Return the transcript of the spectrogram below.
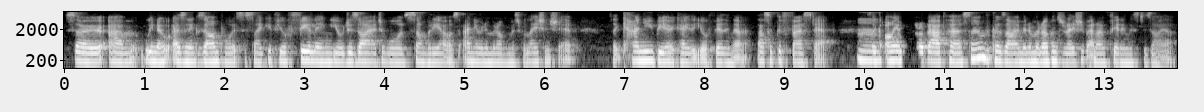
So um, we know as an example it's just like if you're feeling your desire towards somebody else and you're in a monogamous relationship like can you be okay that you're feeling that? That's like the first step. Mm. it's like i am not a bad person because i'm in a monogamous relationship and i'm feeling this desire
